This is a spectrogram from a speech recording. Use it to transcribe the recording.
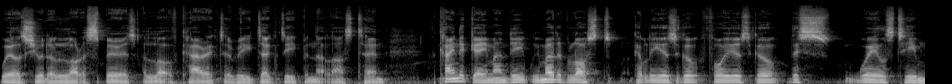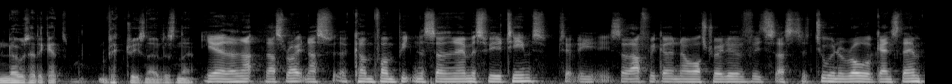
Wales showed a lot of spirit, a lot of character, really dug deep in that last 10. Kind of game, Andy, we might have lost a couple of years ago, four years ago. This Wales team knows how to get victories now, doesn't it? Yeah, that's right. And that's come from beating the Southern Hemisphere teams, particularly South Africa and now Australia. It's that's two in a row against them.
